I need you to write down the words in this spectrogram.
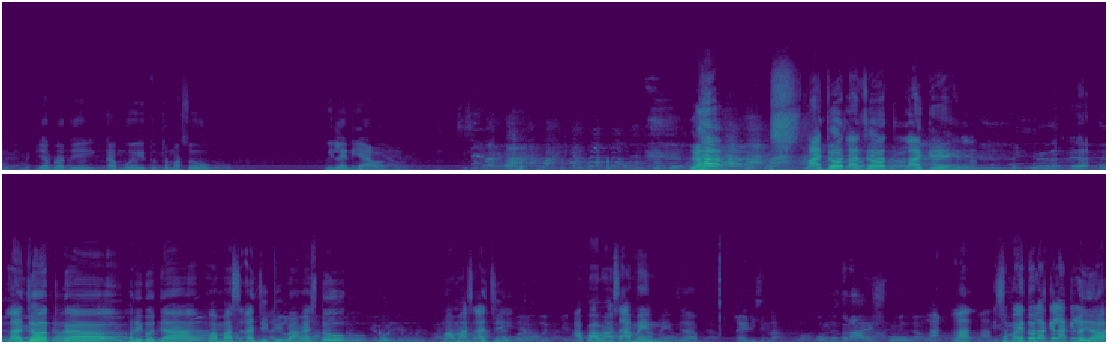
multimedia, Ya berarti kamu itu termasuk milenial. ya, lanjut lanjut lagi. Lanjut ke berikutnya Mamas Aji Dwi Pangestu. Mamas Aji apa Mas Amin? Siap. Kayak di situ lah. La- la- semua itu laki-laki lo ya.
